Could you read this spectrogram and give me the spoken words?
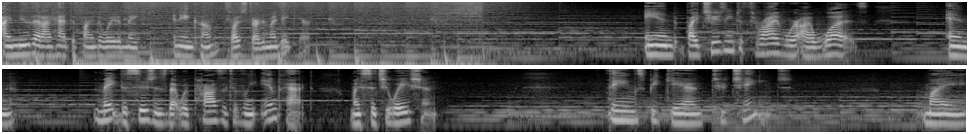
I knew that I had to find a way to make an income, so I started my daycare. And by choosing to thrive where I was and make decisions that would positively impact my situation, things began to change. My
